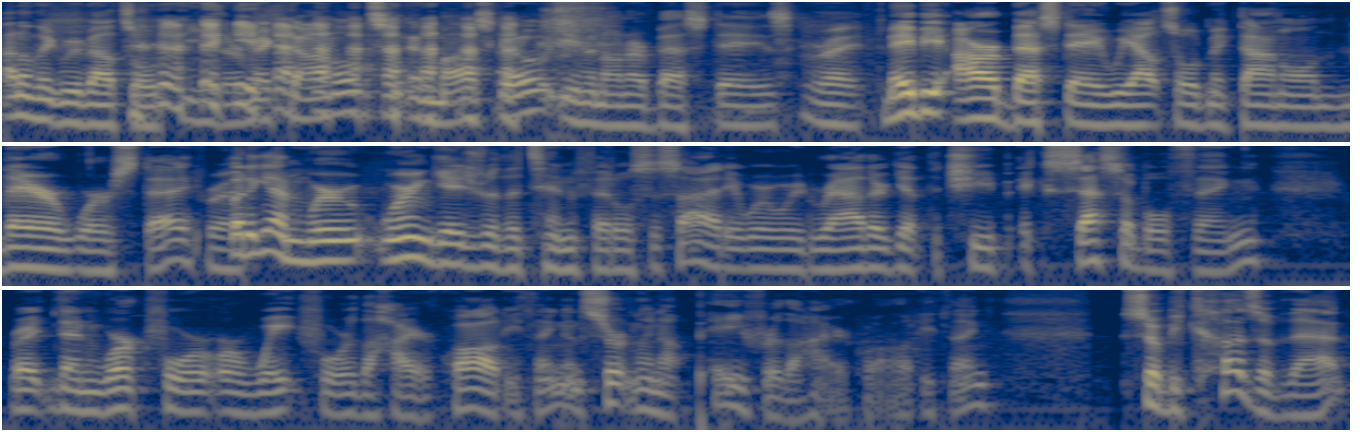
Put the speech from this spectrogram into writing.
I don't think we've outsold either Yeah. McDonald's in Moscow, even on our best days. Right. Maybe our best day we outsold McDonald on their worst day. Right. But again, we're we're engaged with a tin fiddle society where we'd rather get the cheap, accessible thing, right, than work for or wait for the higher quality thing, and certainly not pay for the higher quality thing. So because of that,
